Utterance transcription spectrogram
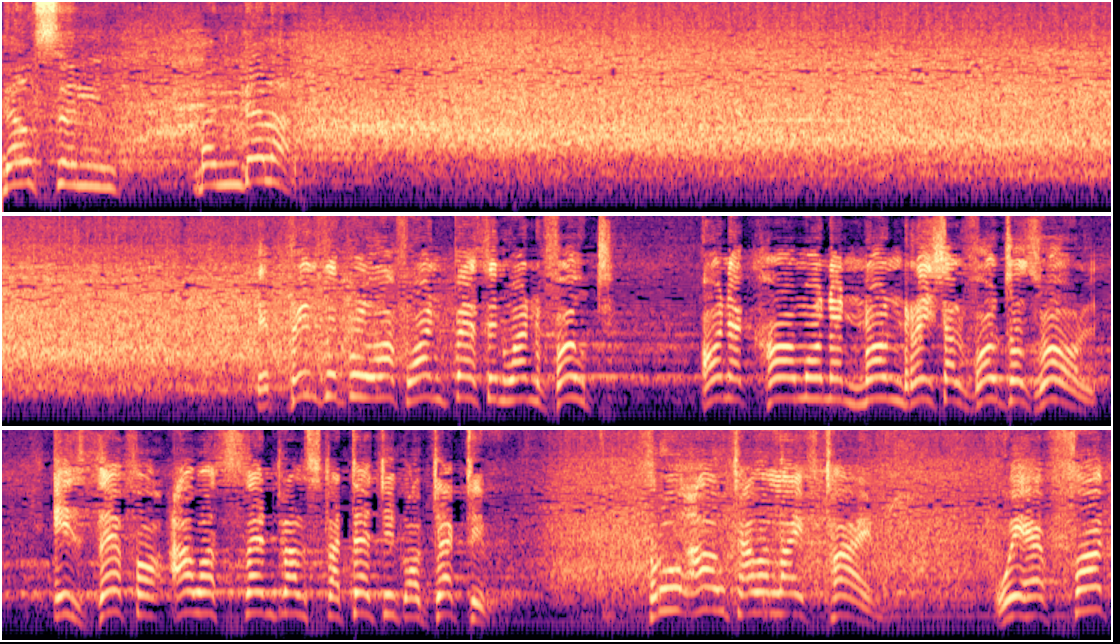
Nelson Mandela. The principle of one person, one vote on a common and non-racial voters roll is therefore our central strategic objective. Throughout our lifetime, we have fought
